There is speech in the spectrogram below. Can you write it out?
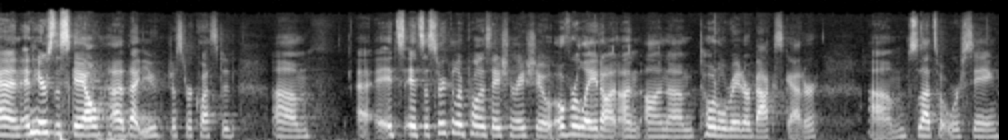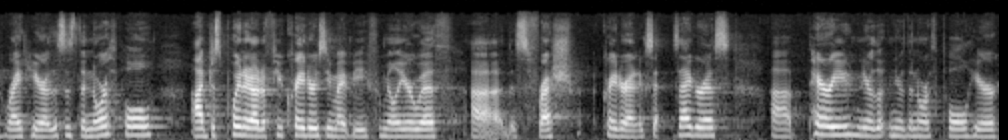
And, and here's the scale uh, that you just requested. Um, uh, it's, it's a circular polarization ratio overlaid on, on, on um, total radar backscatter. Um, so that's what we're seeing right here. This is the North Pole. I've just pointed out a few craters you might be familiar with. Uh, this fresh crater Anaxagoras, uh, Peary near the, near the North Pole here.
